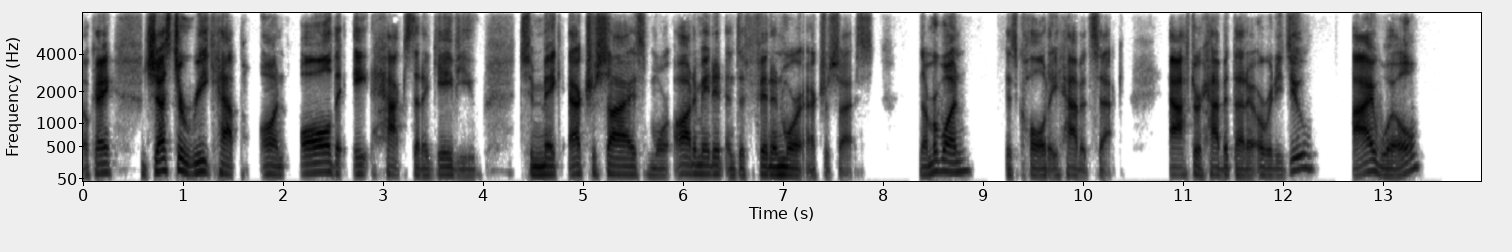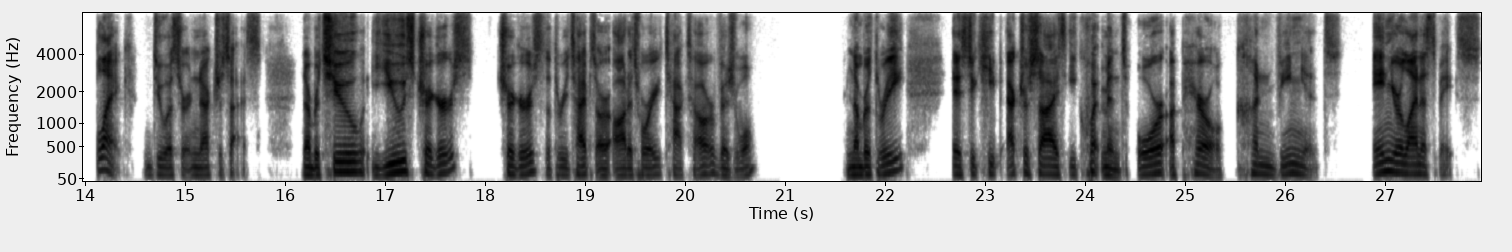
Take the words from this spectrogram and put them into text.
Okay. Just to recap on all the eight hacks that I gave you to make exercise more automated and to fit in more exercise. Number one is called a habit stack. After habit that I already do, I will blank do a certain exercise. Number two, use triggers. Triggers, the three types are auditory, tactile, or visual. Number three is to keep exercise equipment or apparel convenient in your line of space.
